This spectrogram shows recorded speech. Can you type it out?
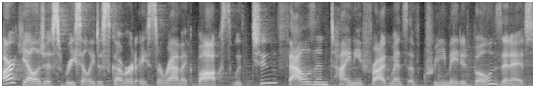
Archaeologists recently discovered a ceramic box with 2,000 tiny fragments of cremated bones in it.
